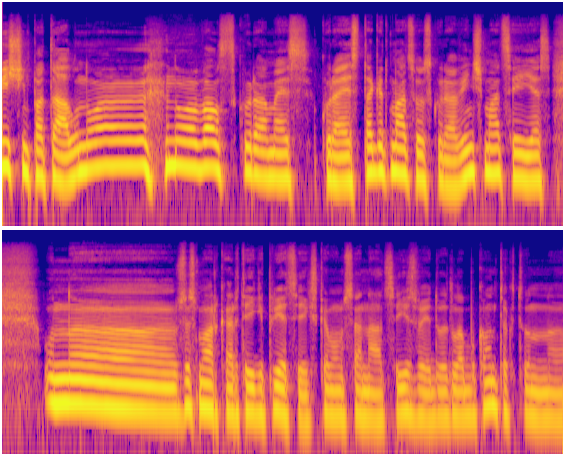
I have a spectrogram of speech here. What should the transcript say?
bišķiņ pa tālu no, no valsts, kurā, mēs, kurā es tagad mācos, kurā viņš mācījies. Un uh, es esmu ārkārtīgi priecīgs, ka mums sanāca izveidot labu kontaktu un uh,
